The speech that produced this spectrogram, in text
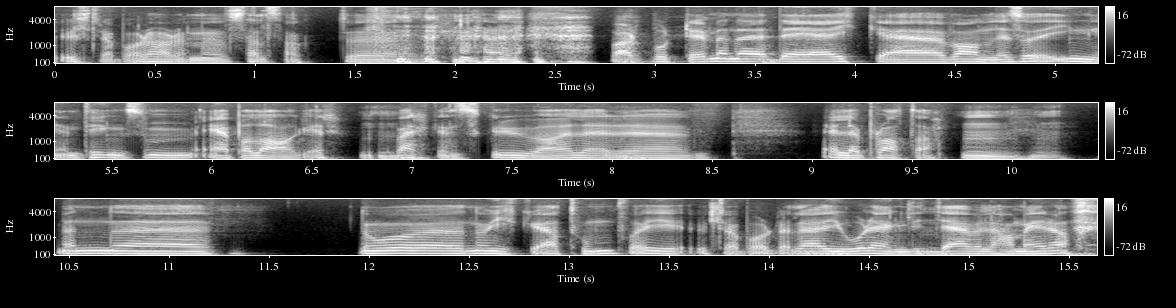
ultrabål, har de jo selvsagt uh, vært borti, men det, det er ikke vanlig, så det er ingenting som er på lager. Verken skruer eller, eller plater. Mm. Men eh, nå, nå gikk jeg tom for ultrabord, eller jeg gjorde det egentlig ikke jeg ville ha mer av.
